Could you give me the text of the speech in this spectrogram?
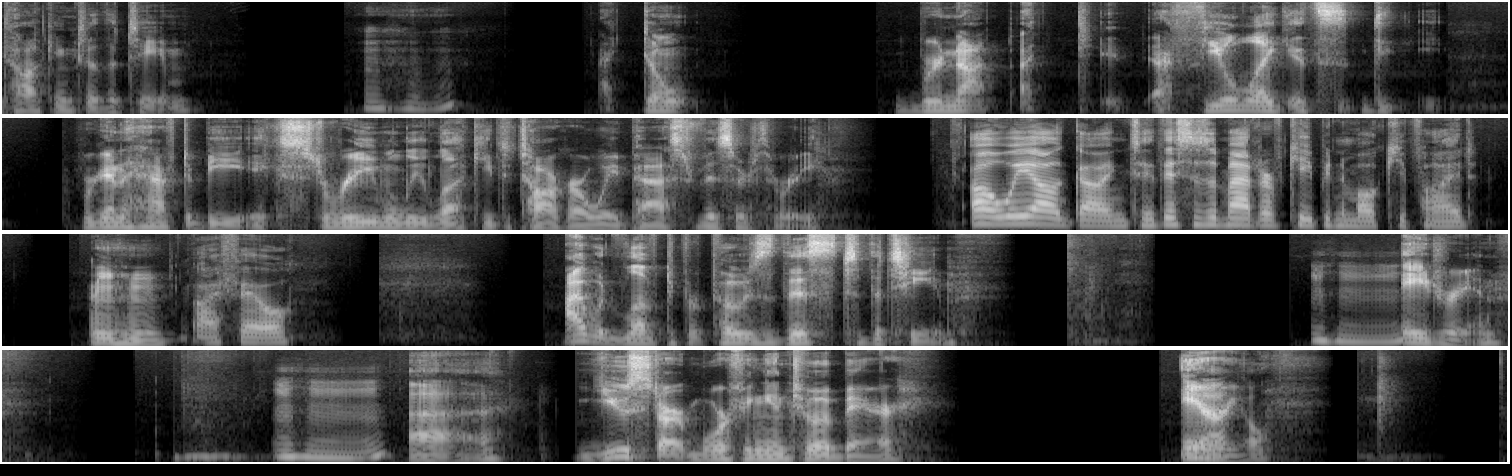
pull out here. This is Brian talking to the team. Mm-hmm. I don't. We're not. I, I feel like it's. We're gonna have to be extremely lucky to talk our way past Visser three. Oh, we are going to. This is a matter of keeping him occupied. Mm-hmm. I feel. I would love to propose this to the team. Mm-hmm. Adrian, Mm-hmm. uh, you start morphing into a bear. Yeah.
